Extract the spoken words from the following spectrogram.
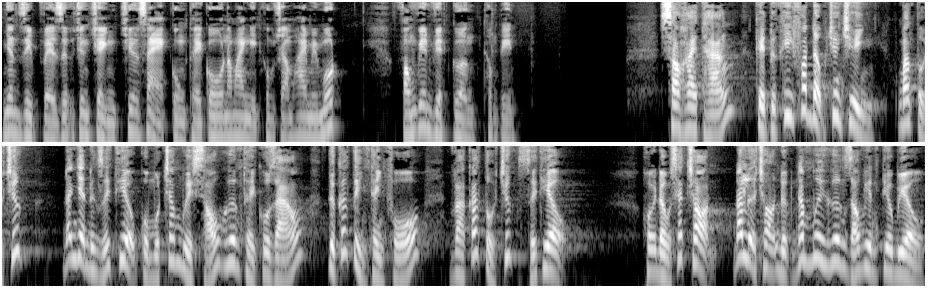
nhân dịp về dự chương trình Chia sẻ cùng thầy cô năm 2021. Phóng viên Việt Cường thông tin. Sau 2 tháng kể từ khi phát động chương trình, ban tổ chức đã nhận được giới thiệu của 116 gương thầy cô giáo từ các tỉnh, thành phố và các tổ chức giới thiệu. Hội đồng xét chọn đã lựa chọn được 50 gương giáo viên tiêu biểu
